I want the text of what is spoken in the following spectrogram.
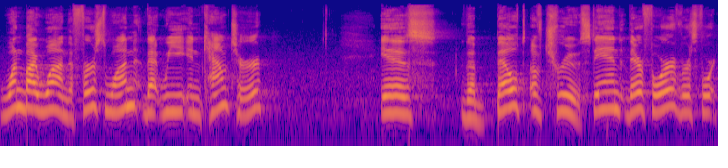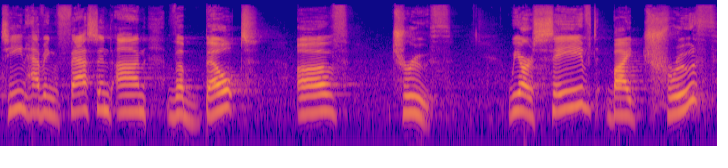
one by one. The first one that we encounter is the belt of truth. Stand therefore, verse 14, having fastened on the belt of truth. We are saved by truth.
